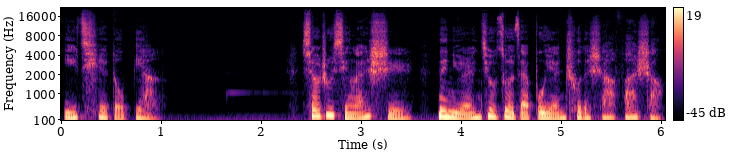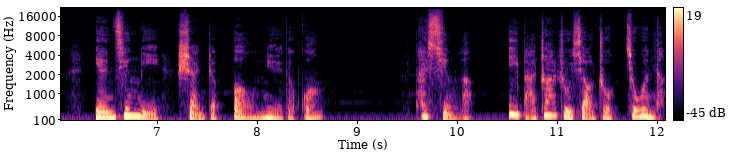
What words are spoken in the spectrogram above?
一切都变了。小柱醒来时，那女人就坐在不远处的沙发上，眼睛里闪着暴虐的光。他醒了。一把抓住小柱，就问他：“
